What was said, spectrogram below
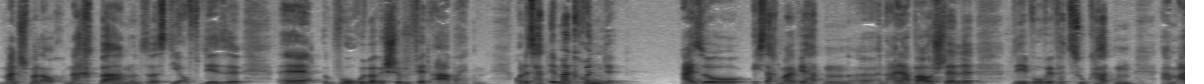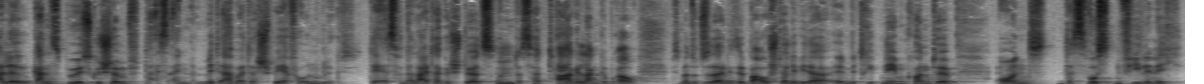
manchmal auch Nachbarn und sowas, die auf diese, äh, worüber geschimpft wird, arbeiten. Und es hat immer Gründe. Also, ich sag mal, wir hatten äh, an einer Baustelle, die, wo wir Verzug hatten, haben alle ganz bös geschimpft. Da ist ein Mitarbeiter schwer verunglückt. Der ist von der Leiter gestürzt und das hat tagelang gebraucht, bis man sozusagen diese Baustelle wieder in Betrieb nehmen konnte. Und das wussten viele nicht.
